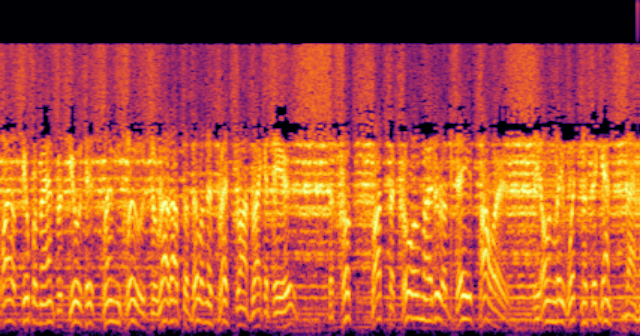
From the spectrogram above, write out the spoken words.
While Superman pursues his slim clues to rout out the villainous restaurant racketeers, the crooks plot the cruel murder of Dave Powers, the only witness against them.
